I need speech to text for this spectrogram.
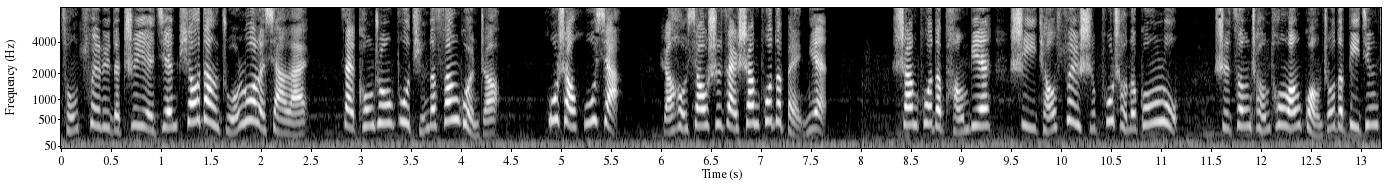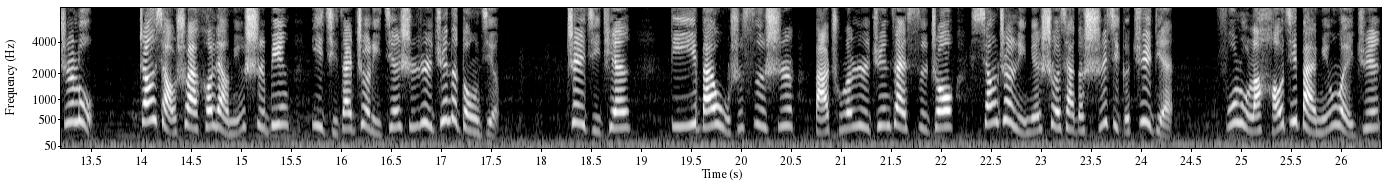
从翠绿的枝叶间飘荡着落了下来，在空中不停地翻滚着，忽上忽下，然后消失在山坡的北面。山坡的旁边是一条碎石铺成的公路，是增城通往广州的必经之路。张小帅和两名士兵一起在这里监视日军的动静。这几天，第一百五十四师拔除了日军在四周乡镇里面设下的十几个据点，俘虏了好几百名伪军。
